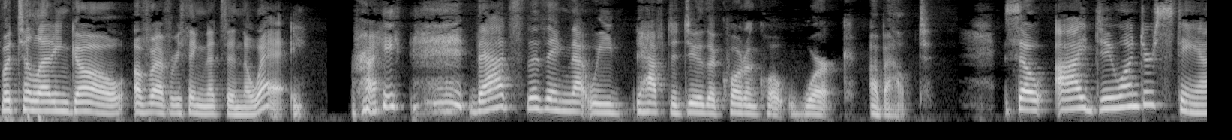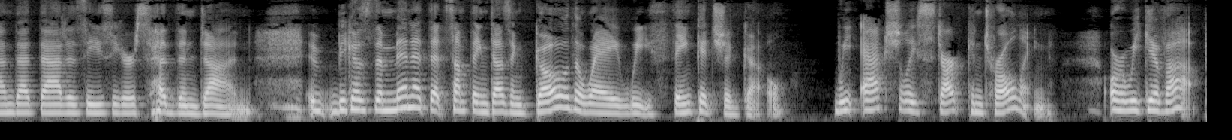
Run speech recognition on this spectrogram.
but to letting go of everything that's in the way, right? That's the thing that we have to do the quote unquote work about. So I do understand that that is easier said than done because the minute that something doesn't go the way we think it should go, we actually start controlling or we give up.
